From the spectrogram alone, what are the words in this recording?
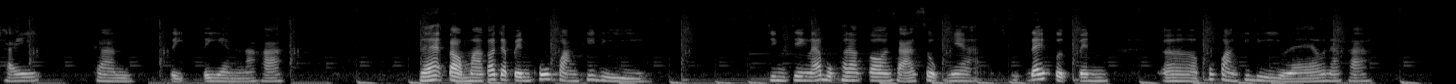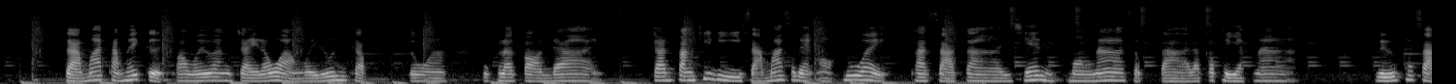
ใช้การติเตียนนะคะ และต่อมาก็จะเป็นผู้ฟังที่ดี จริงๆ แล้วบุคลากรสาธารณสุขเนี่ยได้ฝึกเป็น ผู้ฟังที่ดีอยู่แล้วนะคะ สามารถทำให้เกิดความไว้วางใจระหว่างวัยรุ่นกับตัวบุคลากรได้ การฟังที่ดีสามารถแสดงออกด้วยภาษากาย เช่น มองหน้าสบตาแล้วก็พยักหน้า หรือภาษา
